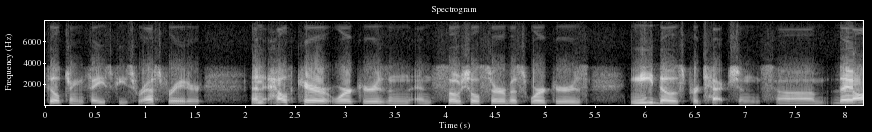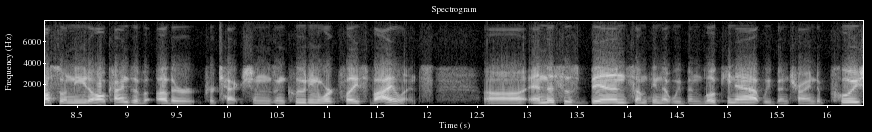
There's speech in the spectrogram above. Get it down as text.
filtering face piece respirator. And healthcare workers and, and social service workers need those protections. Um, they also need all kinds of other protections, including workplace violence. Uh, and this has been something that we've been looking at, we've been trying to push,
